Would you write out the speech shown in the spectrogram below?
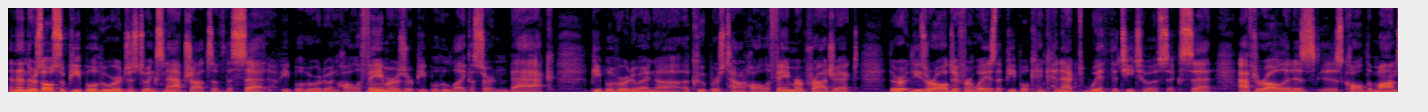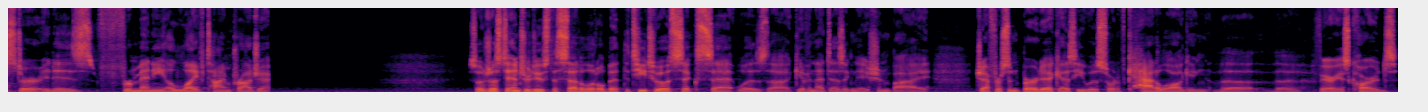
And then there's also people who are just doing snapshots of the set, people who are doing Hall of Famers or people who like a certain back, people who are doing a, a Cooperstown Hall of Famer project. These are all different ways that people can connect with the T206 set. After all, it is, it is called the Monster. It is, for many, a lifetime project. So, just to introduce the set a little bit, the T206 set was uh, given that designation by Jefferson Burdick as he was sort of cataloging the the various cards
